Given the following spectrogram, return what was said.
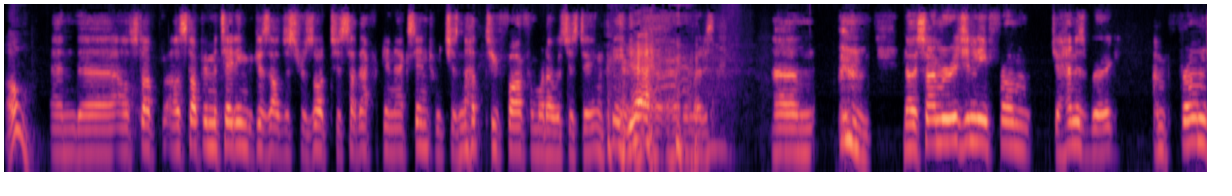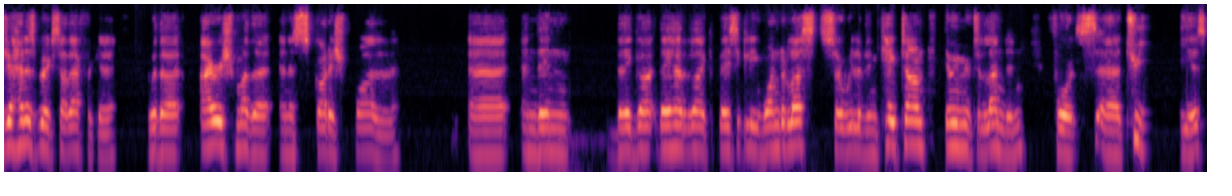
Oh, and uh, I'll stop. I'll stop imitating because I'll just resort to South African accent, which is not too far from what I was just doing. Yeah. Um, no, so I'm originally from Johannesburg. I'm from Johannesburg, South Africa, with a Irish mother and a Scottish father. Uh, and then they got they had like basically wanderlust. So we lived in Cape Town. Then we moved to London for uh, two years.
